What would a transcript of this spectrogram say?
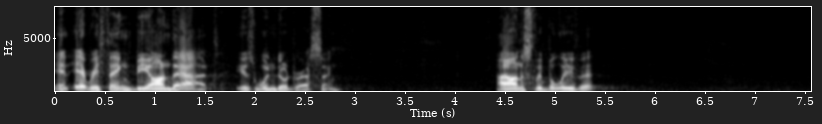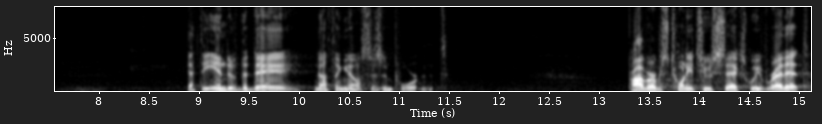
And everything beyond that is window dressing. I honestly believe it. At the end of the day, nothing else is important. Proverbs 22 6, we've read it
